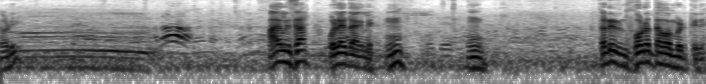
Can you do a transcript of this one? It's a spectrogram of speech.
ನೋಡಿ. ಆಗಲಿ ಸರ್ ಒಳ್ಳೇದಾಗಲಿ. ಹ್ಞೂ ಹ್ಞೂ ತಡೀರಿ ಫೋಟೋ ತಗೊಂಡ್ಬಿಡ್ತೀನಿ.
